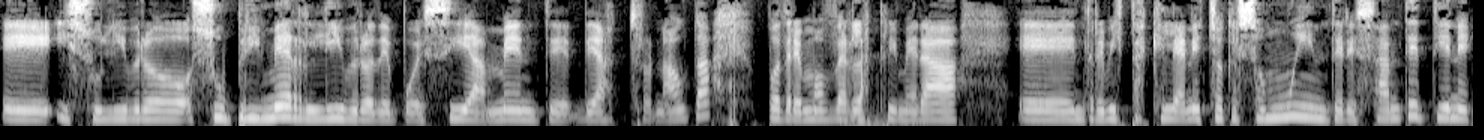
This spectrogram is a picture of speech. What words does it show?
eh, y su libro, su primer libro de poesía, Mente de astronauta, podremos ver las primeras eh, entrevistas que le han hecho que son muy interesantes. Tiene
